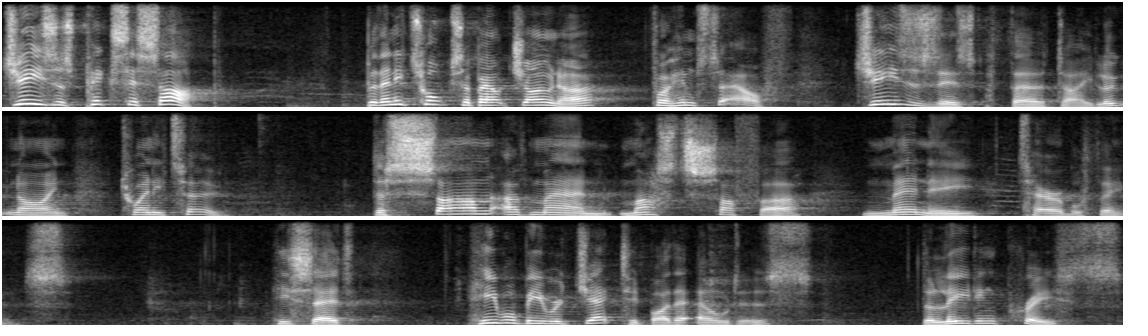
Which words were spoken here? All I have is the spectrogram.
Jesus picks this up. But then he talks about Jonah for himself. Jesus' third day, Luke 9 22. The Son of Man must suffer many terrible things. He said, He will be rejected by the elders, the leading priests,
